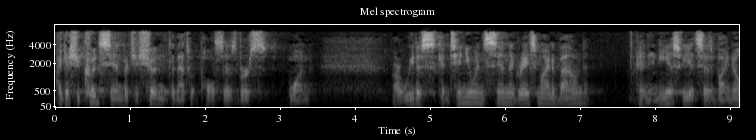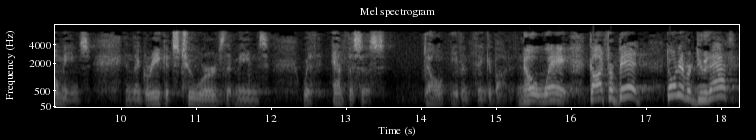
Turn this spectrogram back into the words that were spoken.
I guess you could sin, but you shouldn't, and that's what Paul says, verse 1. Are we to continue in sin that grace might abound? And in ESV it says by no means. In the Greek it's two words that means with emphasis. Don't even think about it. No way. God forbid. Don't ever do that.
